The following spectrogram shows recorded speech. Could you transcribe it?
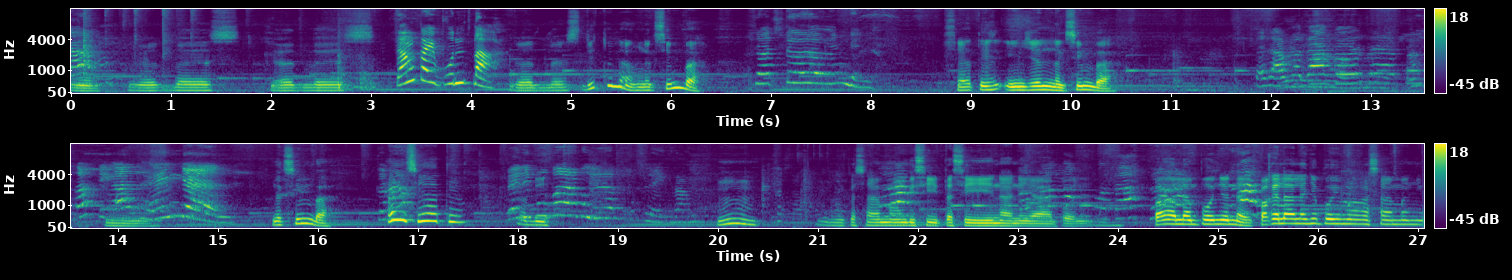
Yeah. God bless. God bless. Saan kayo punta? God bless. Dito lang, nagsimba. Sa Tulangin. Si Ate Angel nagsimba. Kasama na ako sa Angel. Nagsimba. Ay, si Ate. Pwede ba mag sa playground? Hmm. May kasamang bisita si Nanay Apple. Pangalan po niyo, Nay. Pakilala niyo po yung mga kasama niyo.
